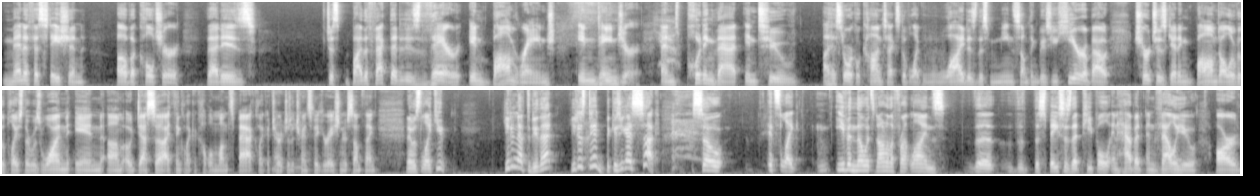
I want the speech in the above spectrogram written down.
manifestation of a culture that is just by the fact that it is there in bomb range in danger and putting that into a historical context of like why does this mean something? Because you hear about churches getting bombed all over the place. There was one in um, odessa i think like a couple months back like a church of the transfiguration or something. And it was like you you didn't have to do that. You just did because you guys suck. So it's like even though it's not on the front lines the, the the spaces that people inhabit and value are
